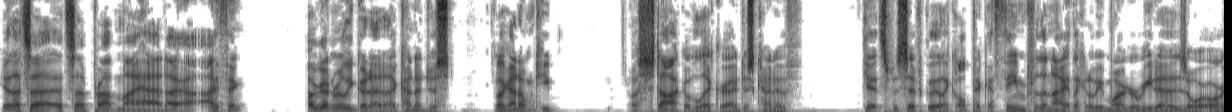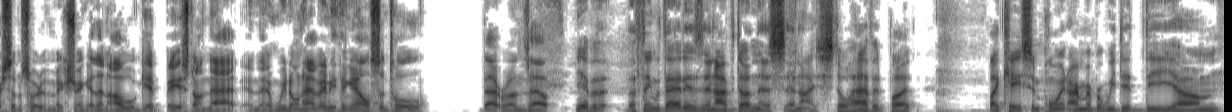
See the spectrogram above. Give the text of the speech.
Yeah, that's a that's a problem I had. I I think I've gotten really good at it. I kind of just like I don't keep a stock of liquor. I just kind of get specifically like I'll pick a theme for the night, like it'll be margaritas or or some sort of mixed drink, and then I will get based on that, and then we don't have anything else until that runs out. Yeah, but the thing with that is, and I've done this, and I still have it. But like case in point, I remember we did the um,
